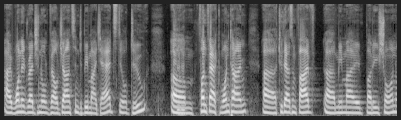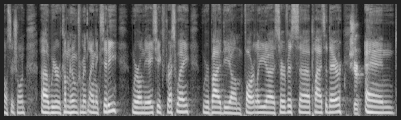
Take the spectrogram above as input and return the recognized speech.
I wanted Reginald VelJohnson to be my dad, still do. Um, Fun fact: one time, uh, 2005, uh, me and my buddy Sean, also Sean, uh, we were coming home from Atlantic City. We were on the AC Expressway. We were by the um, Farley uh, Service uh, Plaza there. Sure. And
